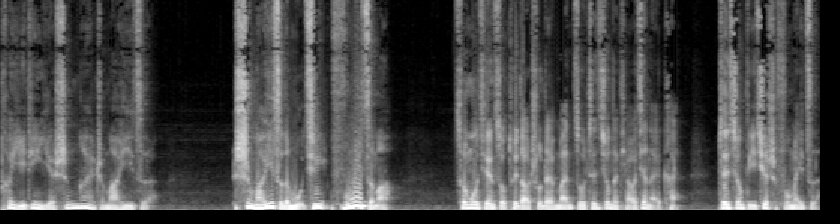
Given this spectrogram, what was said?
他一定也深爱着麻衣子。是麻衣子的母亲福美子吗？从目前所推导出的满足真凶的条件来看，真凶的确是福美子。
